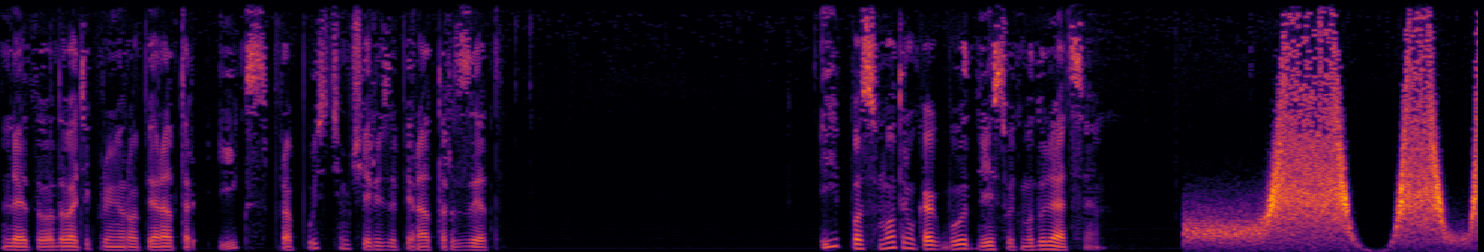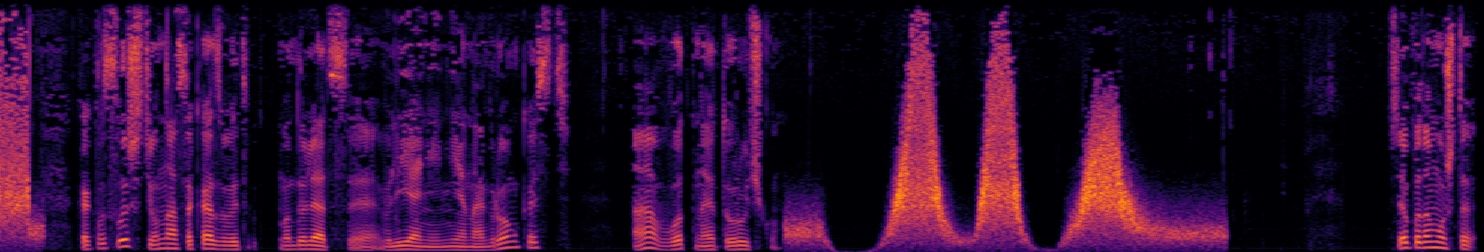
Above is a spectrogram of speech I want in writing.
Для этого давайте, к примеру, оператор X пропустим через оператор Z. И посмотрим, как будет действовать модуляция. Как вы слышите, у нас оказывает модуляция влияние не на громкость, а вот на эту ручку. Все потому, что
